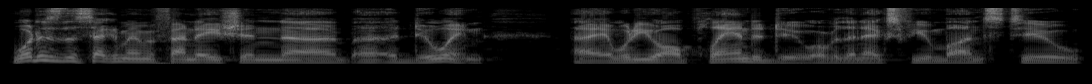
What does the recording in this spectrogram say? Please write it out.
what is the Second Amendment Foundation uh, uh, doing, uh, and what do you all plan to do over the next few months to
